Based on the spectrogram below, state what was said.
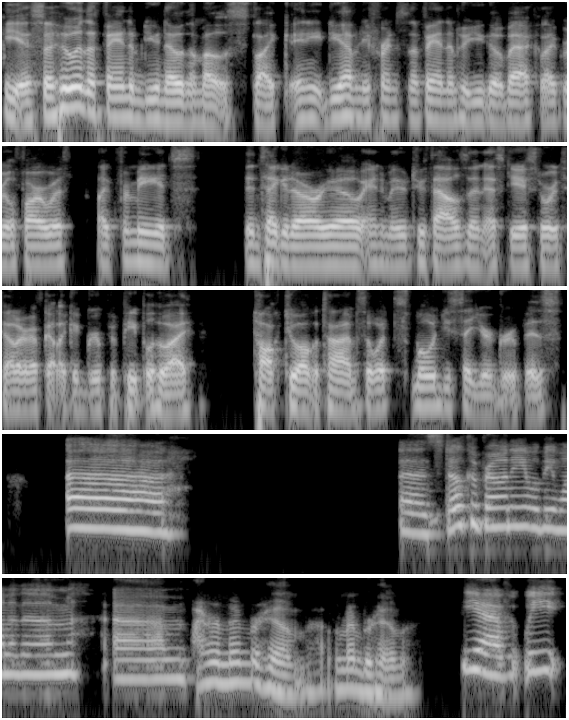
He is. So who in the fandom do you know the most? Like any do you have any friends in the fandom who you go back like real far with? Like for me it's Nintendo Dario, Animator 2000, SDA Storyteller. I've got like a group of people who I talk to all the time. So what's what would you say your group is? Uh, uh, Sudoku Brony will be one of them. Um, I remember him. I remember him. yeah, we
